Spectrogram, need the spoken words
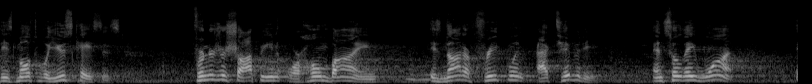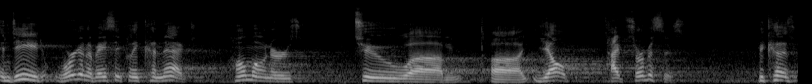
these multiple use cases. Furniture shopping or home buying is not a frequent activity. And so they want, indeed, we're going to basically connect homeowners to um, uh, Yelp type services. Because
